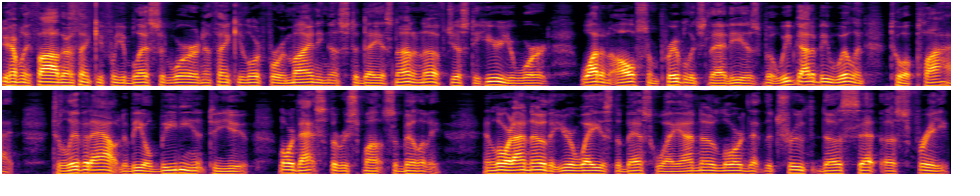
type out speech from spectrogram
Dear Heavenly Father, I thank you for your blessed word, and I thank you, Lord, for reminding us today it's not enough just to hear your word. What an awesome privilege that is, but we've got to be willing to apply it, to live it out, to be obedient to you. Lord, that's the responsibility. And Lord, I know that your way is the best way. I know, Lord, that the truth does set us free.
